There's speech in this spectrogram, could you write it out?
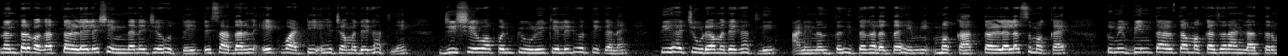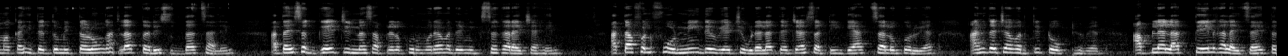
नंतर बघा तळलेले शेंगदाणे जे होते ते साधारण एक वाटी ह्याच्यामध्ये घातले. जी शेव आपण पिवळी केलेली होती का नाही ती ह्या चिवड्यामध्ये घातली आणि नंतर इथं घालत आहे मी मका. तळलेलाच मका आहे. तुम्ही बिन तळता मका जर आणला तर मका इथे तुम्ही तळून घातला तरीसुद्धा चालेल. आता हे सगळे जिन्नस आपल्याला कुरमुऱ्यामध्ये मिक्स करायचे आहेत आता आपण फोडणी देऊया चिवड्याला त्याच्यासाठी गॅस चालू करूयात आणि त्याच्यावरती टोप ठेवूयात. आपल्याला तेल घालायचं आहे. तर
